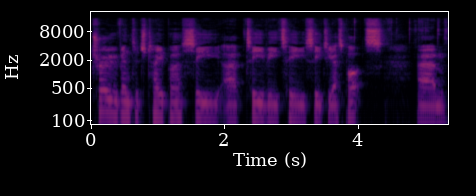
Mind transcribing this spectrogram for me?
true vintage taper C uh, TVT CTS pots. Um,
